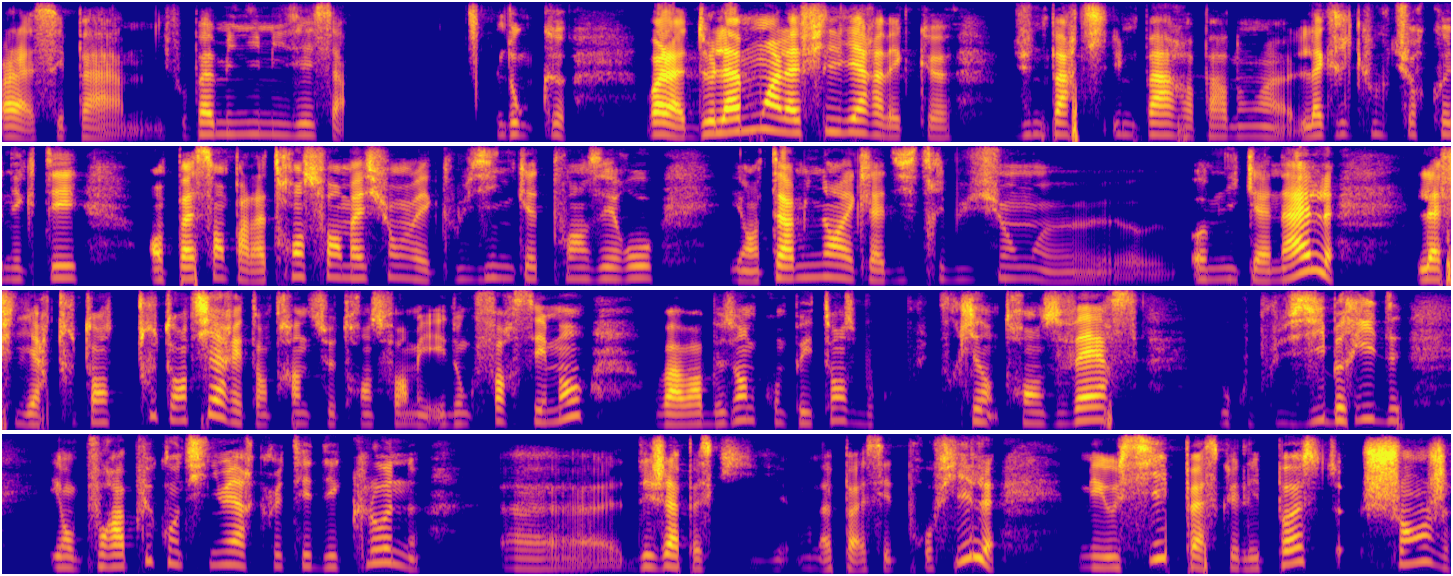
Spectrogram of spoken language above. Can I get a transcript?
voilà, faut pas minimiser ça. Donc voilà, de l'amont à la filière avec d'une partie, une part, l'agriculture connectée, en passant par la transformation avec l'usine 4.0 et en terminant avec la distribution omnicanale, la filière tout, tout entière est en train de se transformer. Et donc forcément, on va avoir besoin de compétences beaucoup plus transverses, beaucoup plus hybrides, et on ne pourra plus continuer à recruter des clones. déjà parce qu'on n'a pas assez de profils, mais aussi parce que les postes changent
